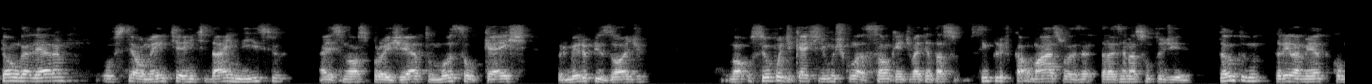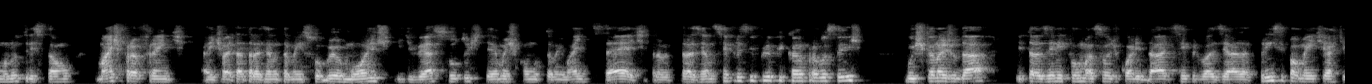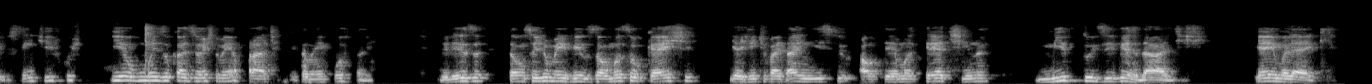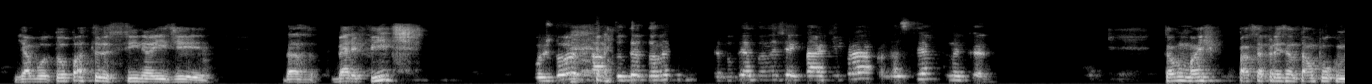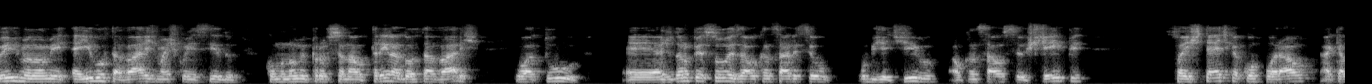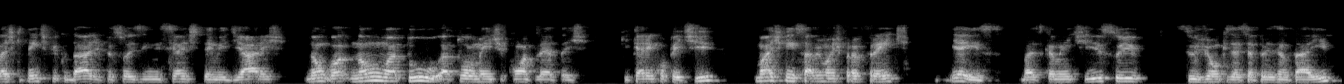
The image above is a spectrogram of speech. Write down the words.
Então, galera, oficialmente a gente dá início a esse nosso projeto Musclecast, primeiro episódio, o seu podcast de musculação, que a gente vai tentar simplificar ao máximo, trazendo assunto de tanto treinamento como nutrição. Mais para frente, a gente vai estar trazendo também sobre hormônios e diversos outros temas, como também mindset, tra trazendo sempre simplificando para vocês, buscando ajudar e trazendo informação de qualidade, sempre baseada principalmente em artigos científicos e em algumas ocasiões também a prática, que também é importante. Beleza? Então sejam bem-vindos ao Musclecast e a gente vai dar início ao tema creatina, mitos e verdades. E aí, moleque? Já botou patrocínio aí de da Benefit? Os dois, tá? tô tentando, tô tentando ajeitar aqui para dar certo, né, cara? Então, mais para se apresentar um pouco mesmo, meu nome é Igor Tavares, mais conhecido como nome profissional Treinador Tavares. Eu atuo é, ajudando pessoas a alcançar o seu objetivo, alcançar o seu shape, sua estética corporal, aquelas que têm dificuldade, pessoas iniciantes, intermediárias. Não, não atuo atualmente com atletas que querem competir, mas quem sabe mais para frente. E é isso. Basicamente isso. E se o João quiser se apresentar aí.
